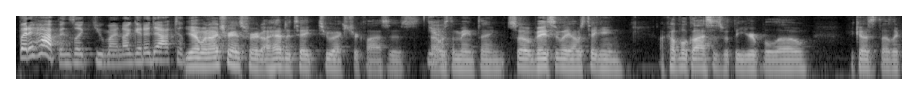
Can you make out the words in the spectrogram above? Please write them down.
But it happens like you might not get adapted. Yeah, when I transferred, I had to take two extra classes. That Yeah. was the main thing. So basically, I was taking a couple classes with the year below because the the,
